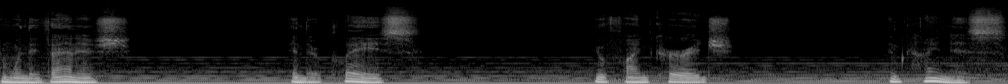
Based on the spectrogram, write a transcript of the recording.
And when they vanish, in their place, you'll find courage and kindness.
